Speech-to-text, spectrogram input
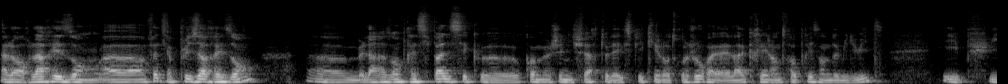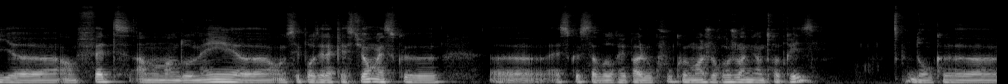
Alors, la raison, euh, en fait, il y a plusieurs raisons. Euh, la raison principale, c'est que, comme Jennifer te l'a expliqué l'autre jour, elle a créé l'entreprise en 2008. Et puis, euh, en fait, à un moment donné, on s'est posé la question est-ce que, euh, est-ce que ça vaudrait pas le coup que moi je rejoigne l'entreprise? Donc, euh,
